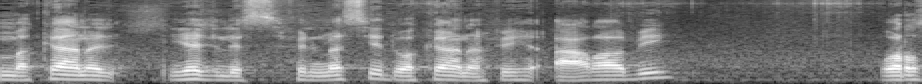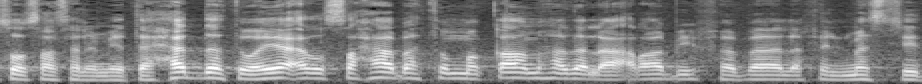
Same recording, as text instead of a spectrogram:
لما كان يجلس في المسجد وكان فيه أعرابي والرسول صلى الله عليه وسلم يتحدث ويعظ الصحابة ثم قام هذا الأعرابي فبال في المسجد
